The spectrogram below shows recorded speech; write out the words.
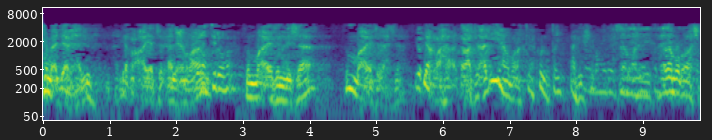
كما جاء في الحديث. يقرأ آية آل عمران ثم آية النساء ثم آية الأحزاب. يقرأها قراءة عادية أو مرتبة كله طيب. ما في شيء. الأمر راشد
